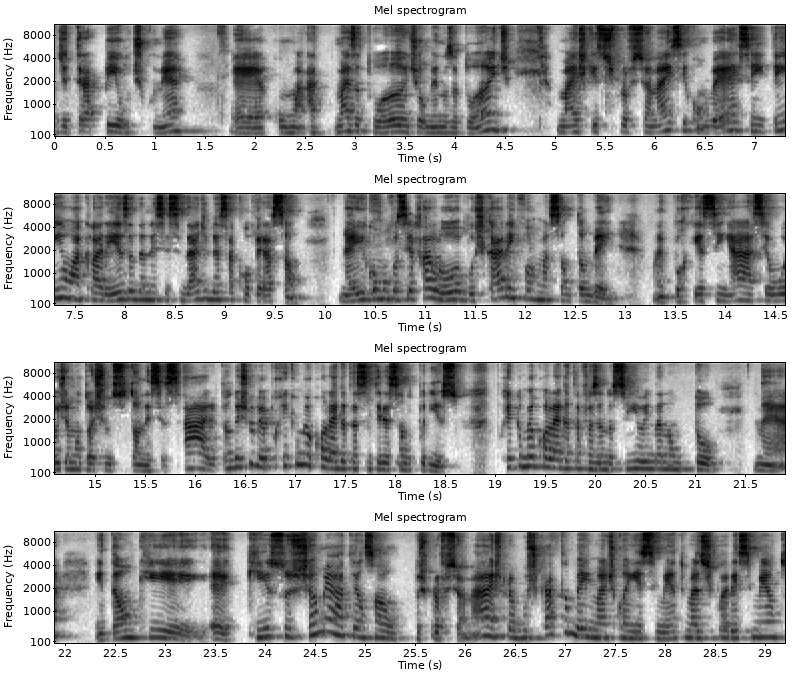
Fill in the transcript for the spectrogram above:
de terapêutico, né? É, com uma, mais atuante ou menos atuante, mas que esses profissionais se conversem e tenham a clareza da necessidade dessa cooperação. Né? E como você falou, buscar a informação também, né? porque assim, ah, se eu hoje eu não estou achando isso tão necessário, então deixa eu ver, por que, que o meu colega está se interessando por isso? Por que, que o meu colega está fazendo assim e eu ainda não estou, né? Então, que, é, que isso chame a atenção dos profissionais para buscar também mais conhecimento e mais esclarecimento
